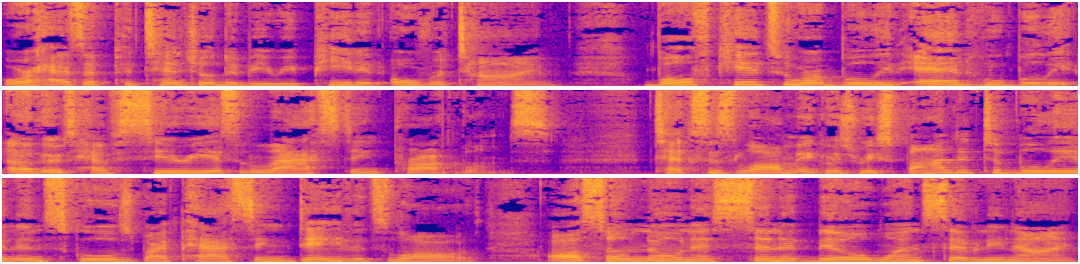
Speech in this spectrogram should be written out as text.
or has a potential to be repeated over time. Both kids who are bullied and who bully others have serious, lasting problems. Texas lawmakers responded to bullying in schools by passing David's Law, also known as Senate Bill 179,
